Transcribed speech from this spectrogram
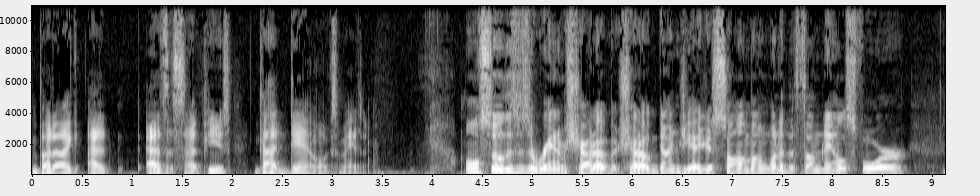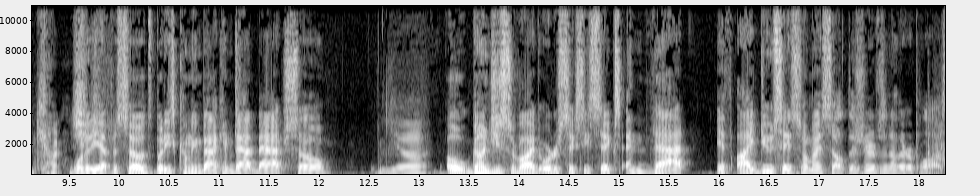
But like uh, as a set piece, god damn it looks amazing. Also, this is a random shout out, but shout out Gungi. I just saw him on one of the thumbnails for one of the episodes, but he's coming back in Bad Batch, so Yeah. Oh, Gungi survived Order 66, and that, if I do say so myself, deserves another applause.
